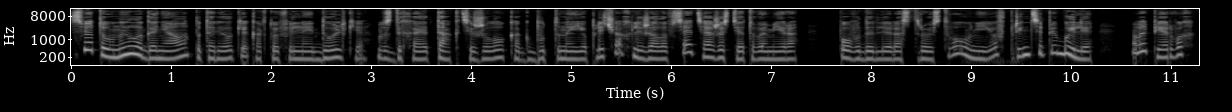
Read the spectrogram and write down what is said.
Света уныло гоняла по тарелке картофельные дольки, вздыхая так тяжело, как будто на ее плечах лежала вся тяжесть этого мира. Поводы для расстройства у нее в принципе были. Во-первых,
